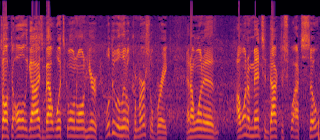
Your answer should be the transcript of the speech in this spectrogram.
talk to all the guys about what's going on here. We'll do a little commercial break, and I want to I want to mention Dr. Squatch soap.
